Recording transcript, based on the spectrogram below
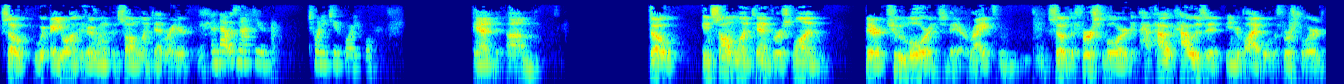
So we're- are you on, is everyone in Psalm 110 right here? and that was Matthew twenty-two forty-four. And um, so in Psalm 110, verse 1, there are two lords there, right? So the first Lord, how, how is it in your Bible, the first Lord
